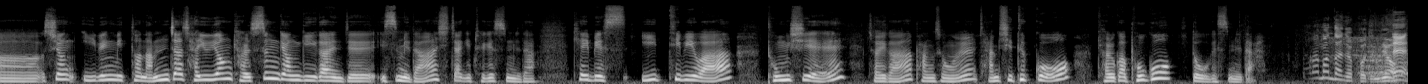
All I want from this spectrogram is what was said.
어, 수영 200m 남자 자유형 결승 경기가 이제 있습니다. 시작이 되겠습니다. KBS 2TV와 동시에 저희가 방송을 잠시 듣고 결과 보고 또 오겠습니다. 따라만 다녔거든요. 네.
